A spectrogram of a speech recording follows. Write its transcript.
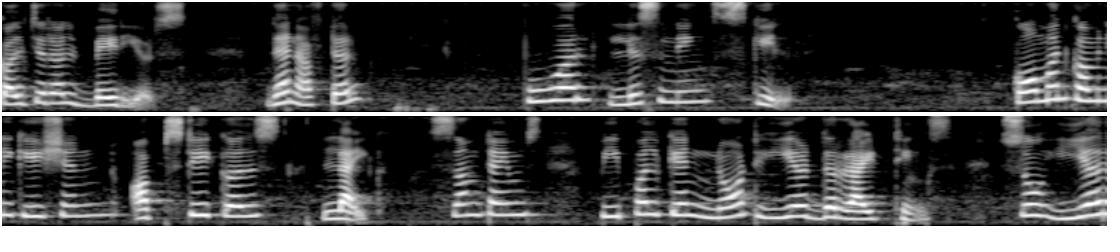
cultural barriers. Then after poor listening skill. Common communication obstacles like sometimes people cannot hear the right things. So hear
